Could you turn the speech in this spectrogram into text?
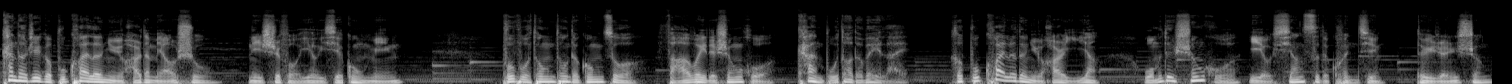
看到这个不快乐女孩的描述，你是否也有一些共鸣？普普通通的工作，乏味的生活，看不到的未来，和不快乐的女孩一样，我们对生活也有相似的困境，对人生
